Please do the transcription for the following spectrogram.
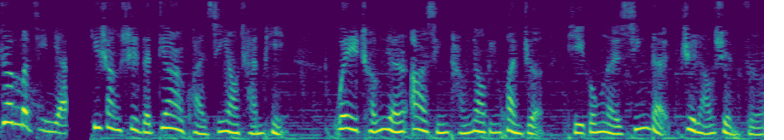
这么几年。批上市的第二款新药产品，为成人二型糖尿病患者提供了新的治疗选择。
